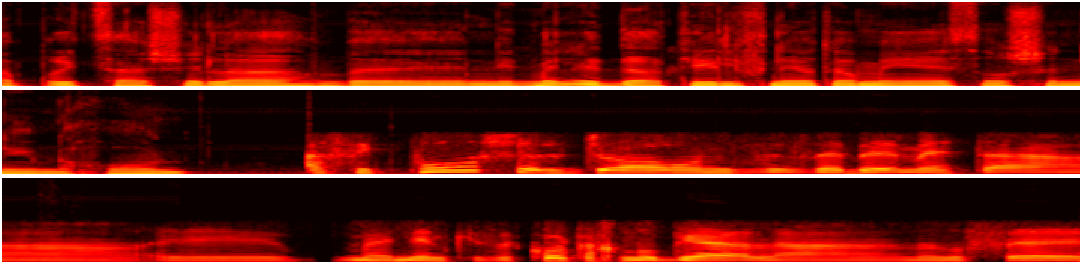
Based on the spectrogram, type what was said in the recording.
הפריצה שלה, נדמה לי, לדעתי, לפני יותר מעשר שנים, נכון? הסיפור של ג'ון, וזה באמת המעניין, כי זה כל כך נוגע לנושא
